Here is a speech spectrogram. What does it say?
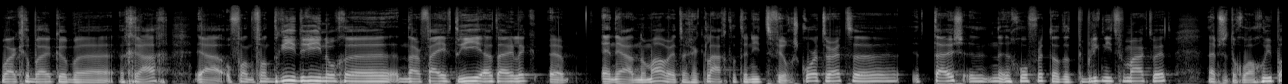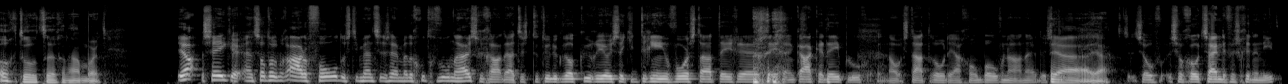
Maar ik gebruik hem graag. Ja, van, van 3-3 nog naar 5-3 uiteindelijk. en ja, normaal werd er geklaagd dat er niet veel gescoord werd thuis in Goffert. Dat het publiek niet vermaakt werd. Dan hebben ze toch wel een goede poging tot gedaan, Bart. Ja, zeker. En het zat ook nog aardig vol. Dus die mensen zijn met een goed gevoel naar huis gegaan. Ja, het is natuurlijk wel curieus dat je 3 voor staat tegen, tegen een KKD-ploeg. Nou staat Roda ja gewoon bovenaan. Hè? Dus ja, ja. Zo, zo groot zijn de verschillen niet.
